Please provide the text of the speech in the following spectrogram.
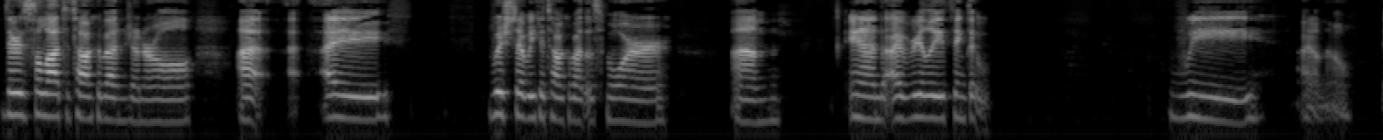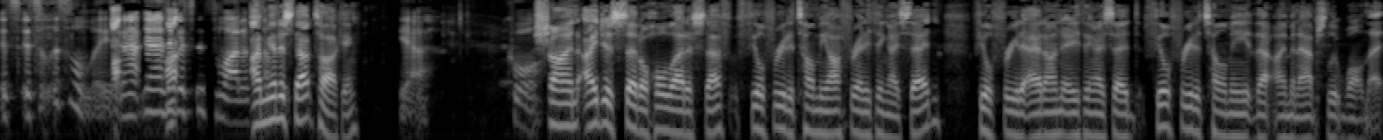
there's a lot to talk about in general. Uh, I wish that we could talk about this more, um, and I really think that we. I don't know. It's it's it's a little late, and I, and I think I- it's it's a lot of. i'm going to stop talking Yeah. Cool. Sean, I just said a whole lot of stuff. Feel free to tell me off for anything I said. Feel free to add on to anything I said. Feel free to tell me that I'm an absolute walnut.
